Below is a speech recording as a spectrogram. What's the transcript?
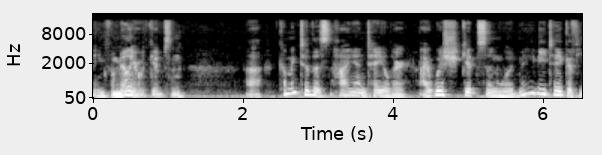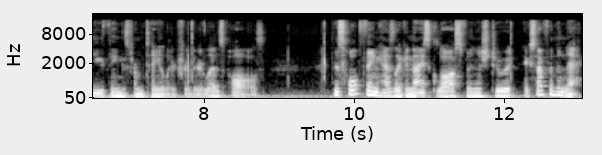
being familiar with Gibson, uh, coming to this high-end Taylor, I wish Gibson would maybe take a few things from Taylor for their Les Pauls. This whole thing has like a nice gloss finish to it, except for the neck.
